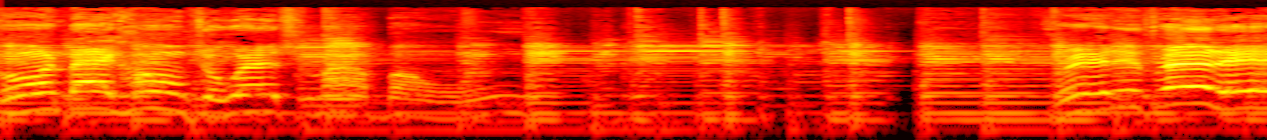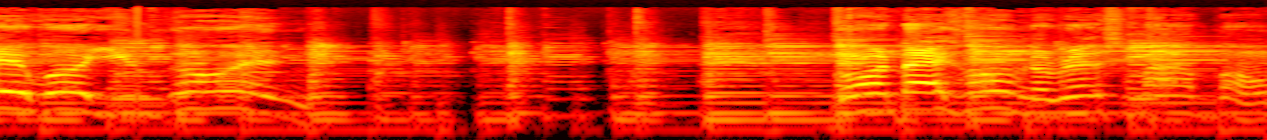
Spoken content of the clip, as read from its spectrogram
Going back home to rest my bones. Going back home to rest my bones.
